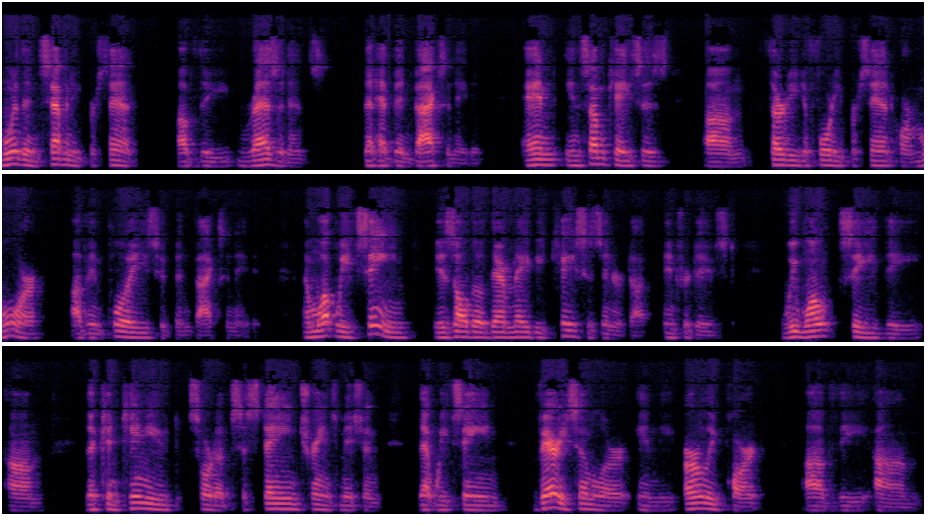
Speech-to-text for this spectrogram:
more than 70% of the residents that have been vaccinated. And in some cases, um, 30 to 40 percent or more of employees who've been vaccinated. And what we've seen is, although there may be cases introdu- introduced, we won't see the um, the continued sort of sustained transmission that we've seen very similar in the early part of the um,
